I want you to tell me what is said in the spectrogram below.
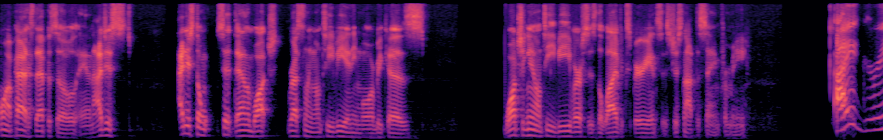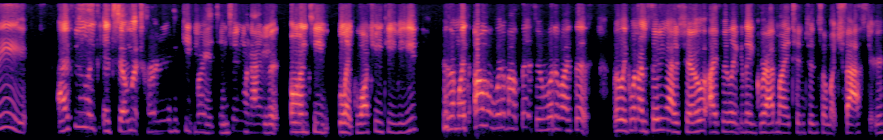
on a past episode and I just I just don't sit down and watch wrestling on TV anymore because watching it on TV versus the live experience is just not the same for me. I agree. I feel like it's so much harder to keep my attention when I'm on TV, like watching TV, because I'm like, oh, what about this or what about this? But like when I'm sitting at a show, I feel like they grab my attention so much faster.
